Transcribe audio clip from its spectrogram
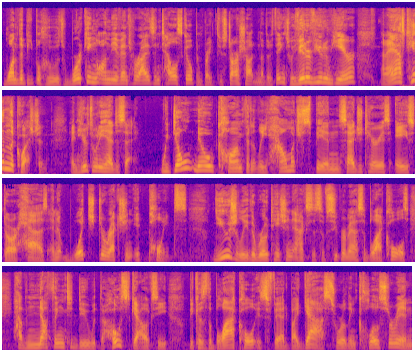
one of the people who's working on the Event Horizon Telescope and Breakthrough Starshot and other things. We've interviewed him here, and I asked him the question, and here's what he had to say. We don't know confidently how much spin Sagittarius A star has and at which direction it points. Usually, the rotation axis of supermassive black holes have nothing to do with the host galaxy because the black hole is fed by gas swirling closer in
